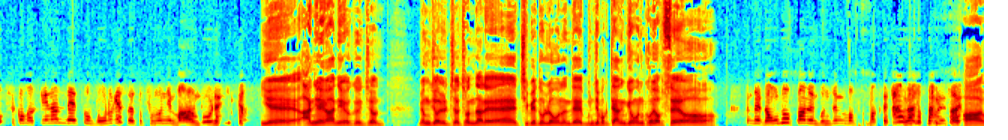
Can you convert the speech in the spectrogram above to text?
없을 것 같긴 한데 또 모르겠어요. 또 부모님 마음 모르니까. 예, 아니에요, 아니에요. 그, 저, 명절 저 전날에 집에 놀러 오는데 문제박대 하는 경우는 거의 없어요. 근데 명수 오빠는 문진박대 당하셨다면서요? 아,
